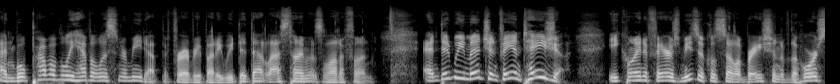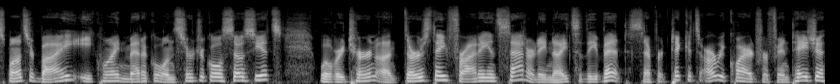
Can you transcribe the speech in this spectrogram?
And we'll probably have a listener meetup for everybody. We did that last time, it was a lot of fun. And did we mention Fantasia, Equine Affaire's musical celebration of the horse, sponsored by Equine Medical and Surgical Associates, will return on Thursday, Friday, Friday and Saturday nights of the event. Separate tickets are required for Fantasia.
